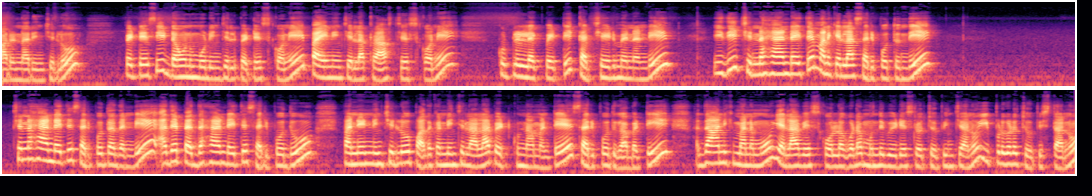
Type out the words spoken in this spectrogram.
ఆరున్నర ఇంచులు పెట్టేసి డౌన్ మూడు ఇంచులు పెట్టేసుకొని పైనుంచి ఇలా క్రాస్ చేసుకొని కుట్లు లెక్క పెట్టి కట్ చేయడమేనండి. ఇది చిన్న హ్యాండ్ అయితే మనకి ఇలా సరిపోతుంది? చిన్న హ్యాండ్ అయితే సరిపోతుందండి. అదే పెద్ద హ్యాండ్ అయితే సరిపోదు. పన్నెండు ఇంచులు పదకొండు ఇంచులు అలా పెట్టుకున్నామంటే సరిపోదు కాబట్టి దానికి మనము ఎలా వేసుకోవాలో కూడా ముందు వీడియోస్లో చూపించాను. ఇప్పుడు కూడా చూపిస్తాను.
